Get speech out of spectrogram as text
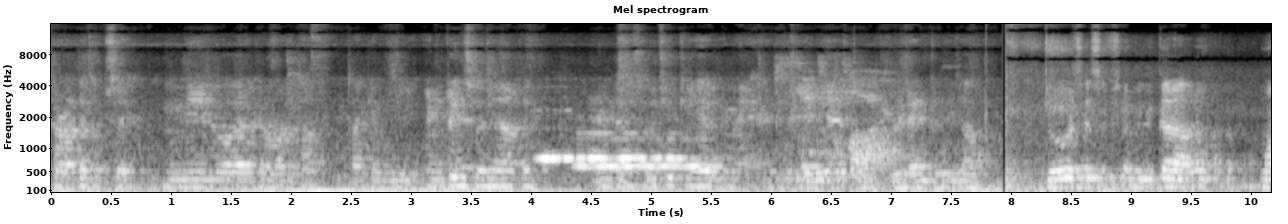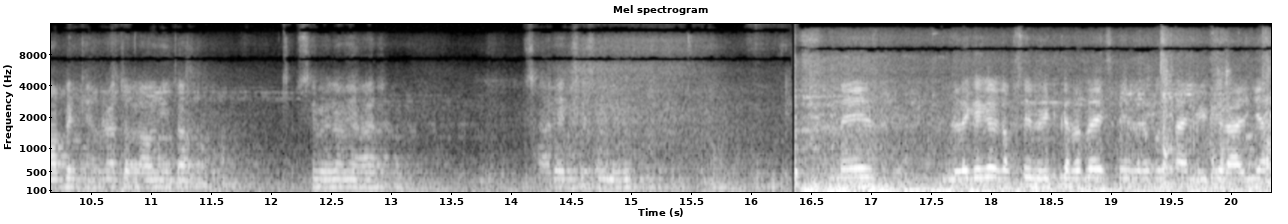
कर था कब से मेल वगैरह करवाना था ताकि मेरी एंट्रेंस हो यहाँ पे। एंट्रेंस हो चुकी है अभी मैं ले लिया तो रिटर्न करने जा ज़ोर से सबसे मिलकर आ रहा हूँ वहाँ पे कैमरा तो अलाउ नहीं था। सबसे मिला यार सारे अच्छे से मिले। मैं लड़के का कब से वेट कर रहा था इसने मेरे को इतना लेट करा दिया।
